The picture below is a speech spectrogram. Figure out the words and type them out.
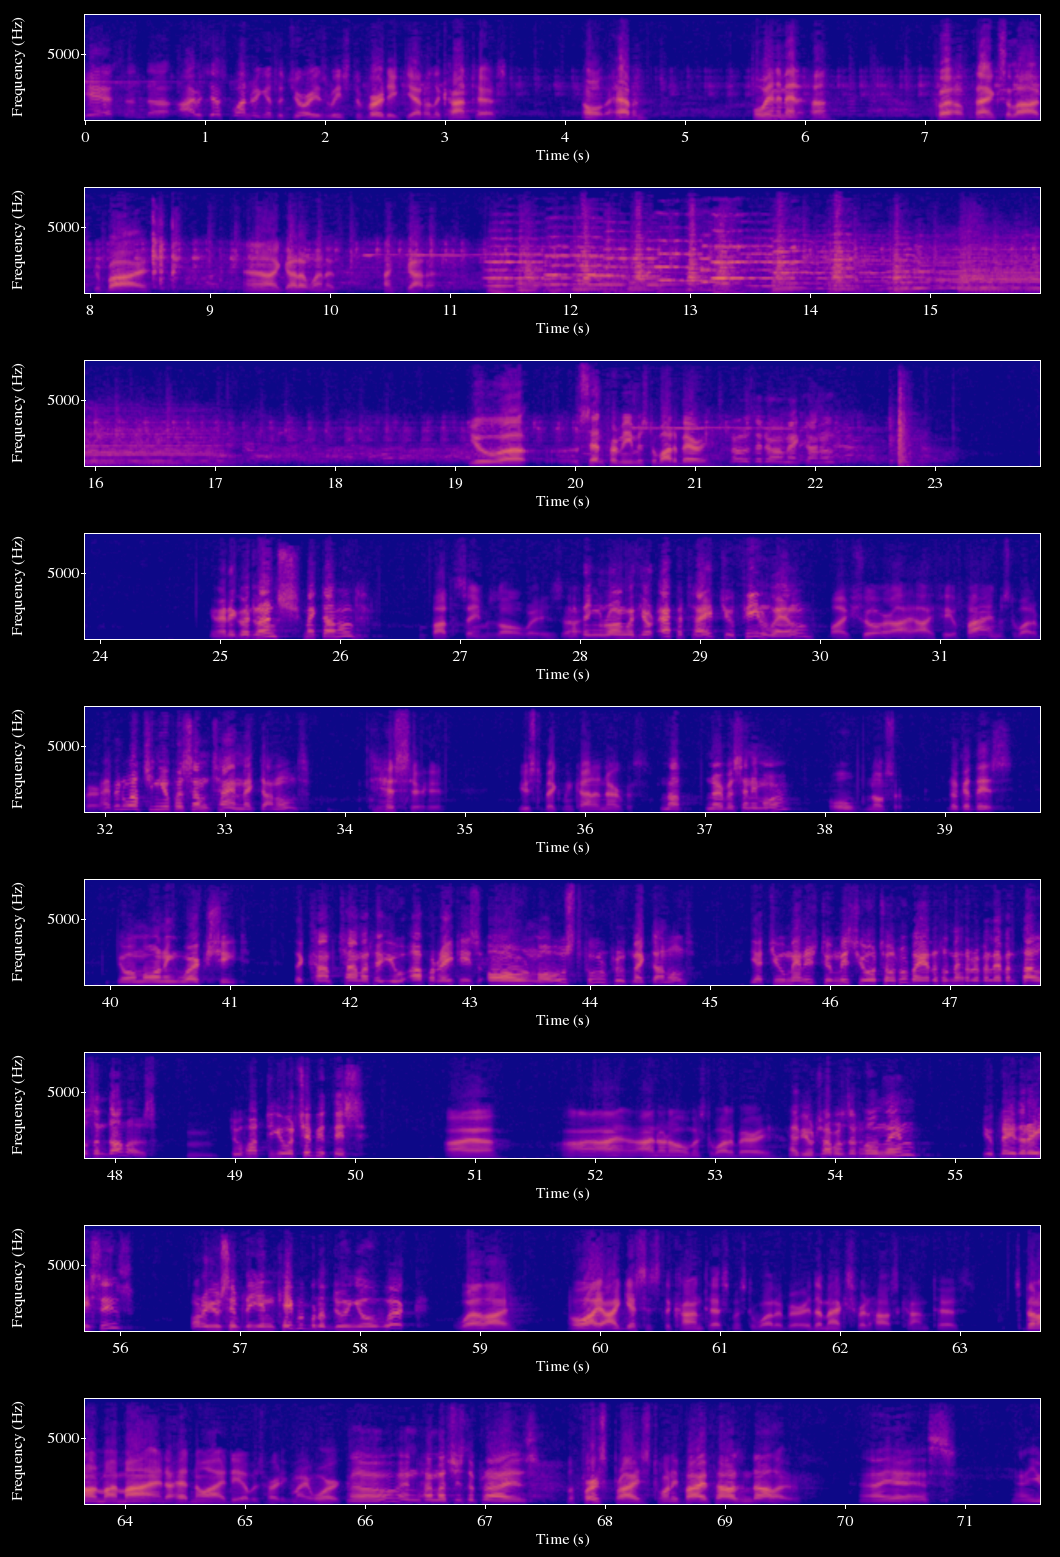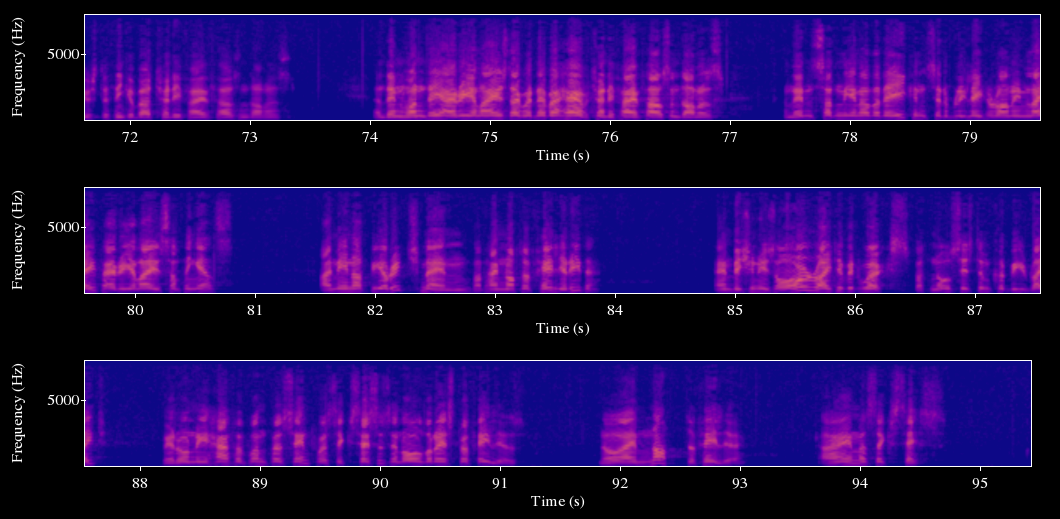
Yes, and uh, I was just wondering if the jury has reached a verdict yet on the contest. Oh, they haven't? Oh, in a minute, huh? Well, thanks a lot. Goodbye. Ah, I gotta win it. I gotta. You, uh, sent for me, Mr. Waterbury? Close the door, MacDonald. You had a good lunch, MacDonald? About the same as always. I- Nothing wrong with your appetite. You feel well. Why, sure. I, I feel fine, Mr. Waterbury. I've been watching you for some time, MacDonald. Yes, sir. It used to make me kind of nervous. Not nervous anymore? Oh, no, sir. Look at this. Your morning worksheet. The comptometer you operate is almost foolproof, MacDonald. Yet you managed to miss your total by a little matter of $11,000. Hmm. To what do you attribute this? I, uh, I, I, don't know, Mr. Waterbury. Have you troubles at home then? Do you play the races? Or are you simply incapable of doing your work? Well, I. Oh, I, I guess it's the contest, Mr. Waterbury, the Maxford House contest. It's been on my mind. I had no idea it was hurting my work. Oh, and how much is the prize? The first prize $25,000. Ah, yes. I used to think about $25,000. And then one day I realized I would never have $25,000. And then suddenly another day, considerably later on in life, I realized something else. I may not be a rich man, but I'm not a failure either. Ambition is all right if it works, but no system could be right where only half of 1% were successes and all the rest were failures. No, I'm not a failure. I'm a success.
